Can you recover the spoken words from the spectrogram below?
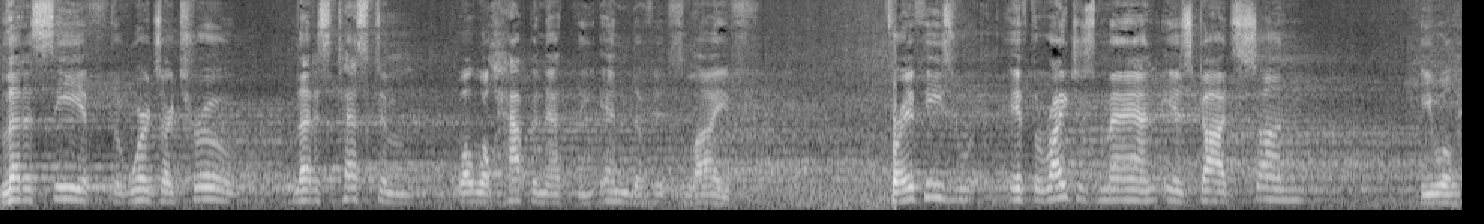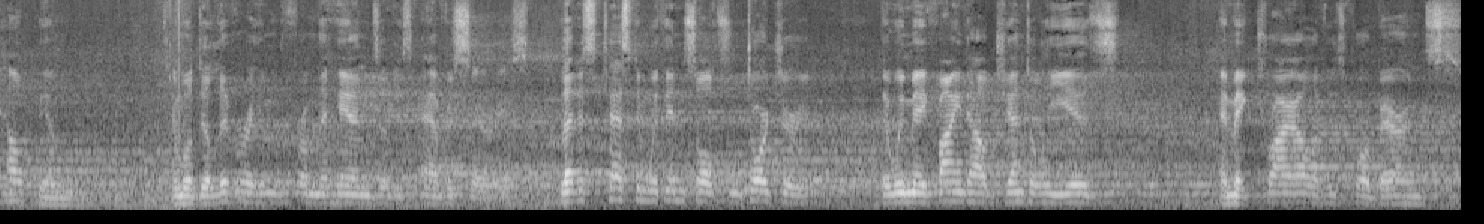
Let us see if the words are true. Let us test him what will happen at the end of his life. For if he's if the righteous man is God's son, he will help him and will deliver him from the hands of his adversaries. Let us test him with insults and torture, that we may find how gentle he is and make trial of his forbearance.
